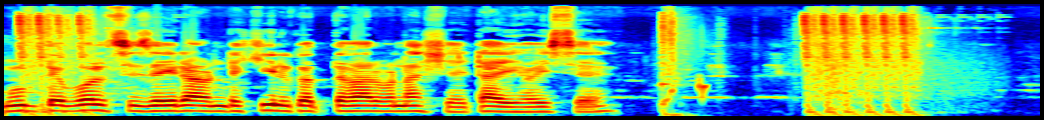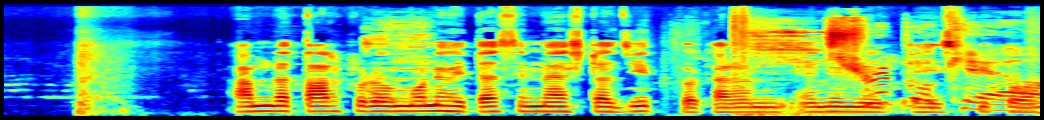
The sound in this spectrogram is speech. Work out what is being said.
মুখ দিয়ে বলছি যে এই রাউন্ডে কিল করতে পারব না সেটাই হয়েছে আমরা তারপরেও মনে হইতাছে ম্যাচটা জিতবো কারণ এনিমির এইচপি কম।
